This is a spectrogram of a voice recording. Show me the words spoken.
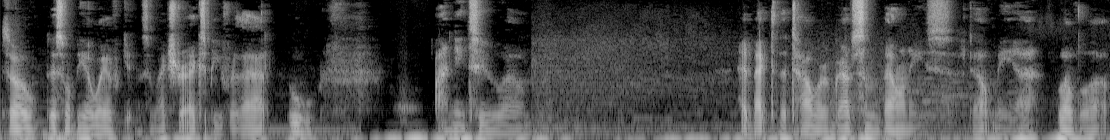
So this will be a way of getting some extra XP for that. Ooh, I need to um, head back to the tower and grab some bounties to help me uh, level up.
